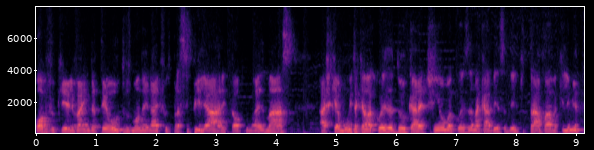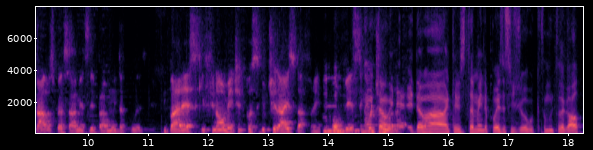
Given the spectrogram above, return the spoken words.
Óbvio que ele vai ainda ter outros Monday Night Football para se pilhar e tal, tudo mais, mas acho que é muito aquela coisa do cara tinha uma coisa na cabeça dele que travava, que limitava os pensamentos dele para muita coisa. E parece que finalmente ele conseguiu tirar isso da frente. Uhum. Vamos ver se Não, continua, então, né? ele, ele deu uma entrevista também depois desse jogo, que foi muito legal,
